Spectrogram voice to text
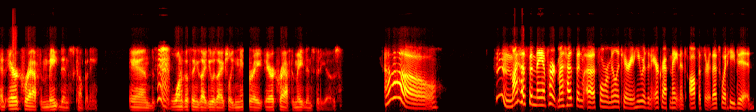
an aircraft maintenance company, and Hmm. one of the things I do is I actually narrate aircraft maintenance videos. Oh. Hmm, my husband may have heard. My husband, uh, former military, and he was an aircraft maintenance officer. That's what he did.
